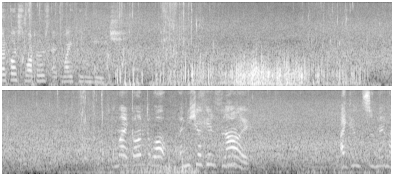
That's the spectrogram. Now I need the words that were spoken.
turquoise waters at Whitehaven Beach. I can't walk. Anisha can fly. I can swim,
